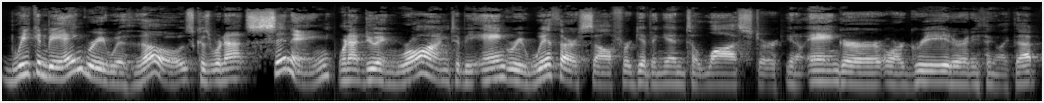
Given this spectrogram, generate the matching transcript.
We can be angry with those because we're not sinning. We're not doing wrong to be angry with ourselves for giving in to lust or, you know, anger or greed or anything like that.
